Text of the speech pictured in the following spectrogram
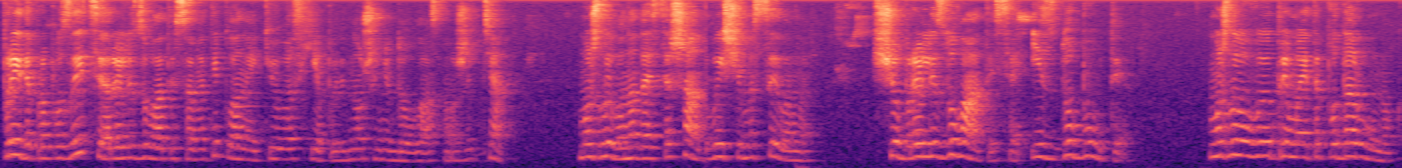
прийде пропозиція реалізувати саме ті плани, які у вас є по відношенню до власного життя. Можливо, надасться шанс вищими силами, щоб реалізуватися і здобути. Можливо, ви отримаєте подарунок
